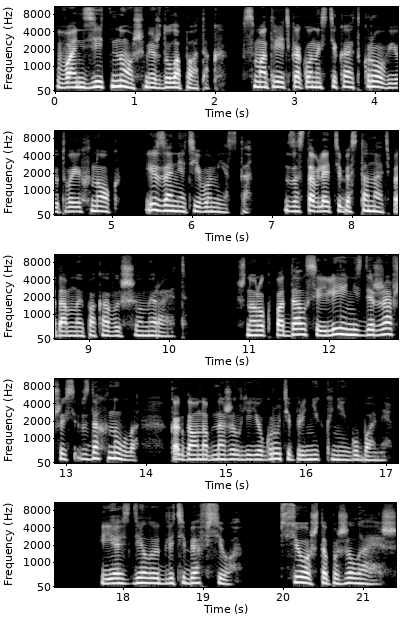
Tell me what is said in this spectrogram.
вонзить нож между лопаток, смотреть, как он истекает кровью у твоих ног и занять его место, заставлять тебя стонать подо мной, пока Высший умирает. Шнурок поддался, и Лея, не сдержавшись, вздохнула, когда он обнажил ее грудь и приник к ней губами. «Я сделаю для тебя все, все, что пожелаешь».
